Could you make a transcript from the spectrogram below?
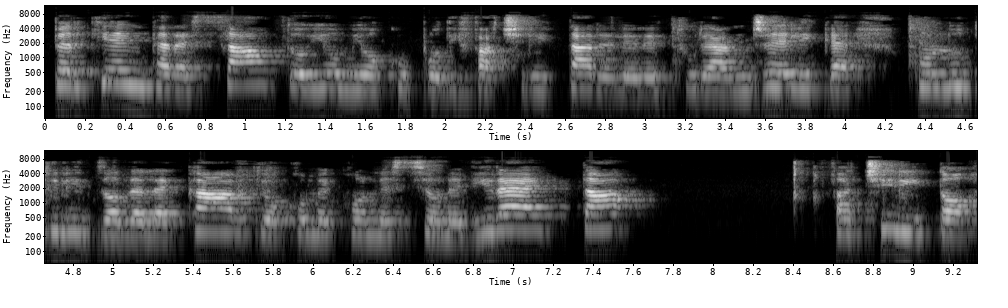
Per chi è interessato, io mi occupo di facilitare le letture angeliche con l'utilizzo delle carte o come connessione diretta facilito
